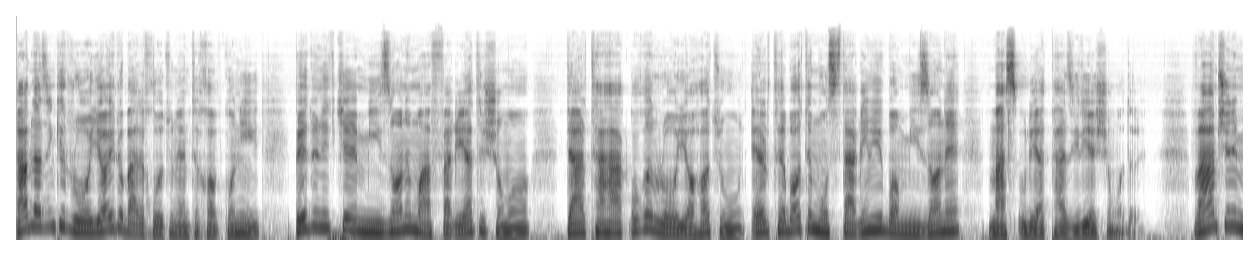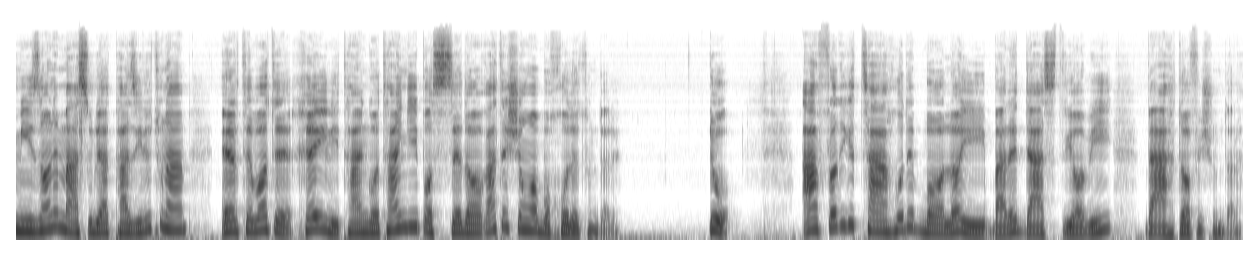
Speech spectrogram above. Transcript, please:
قبل از اینکه رویایی رو برای خودتون انتخاب کنید بدونید که میزان موفقیت شما در تحقق رویاهاتون ارتباط مستقیمی با میزان مسئولیت پذیری شما داره. و همچنین میزان مسئولیت پذیریتون هم ارتباط خیلی تنگ و تنگی با صداقت شما با خودتون داره. دو افرادی که تعهد بالایی برای دستیابی به اهدافشون دارن.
